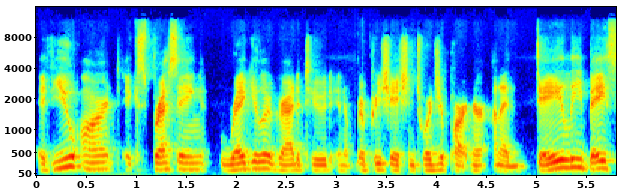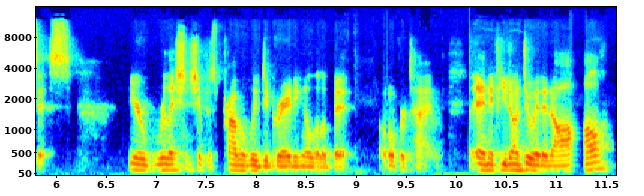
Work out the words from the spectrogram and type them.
If you aren't expressing regular gratitude and appreciation towards your partner on a daily basis, your relationship is probably degrading a little bit over time. And if you don't do it at all,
